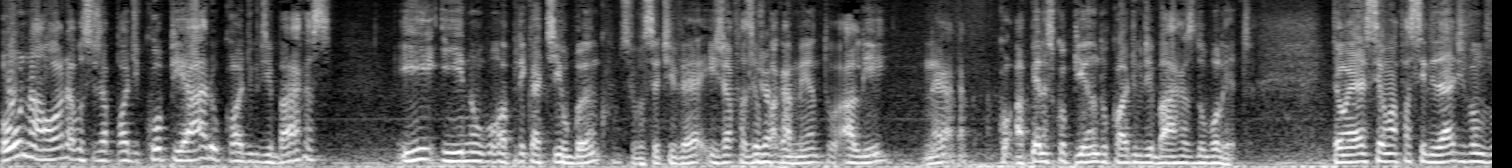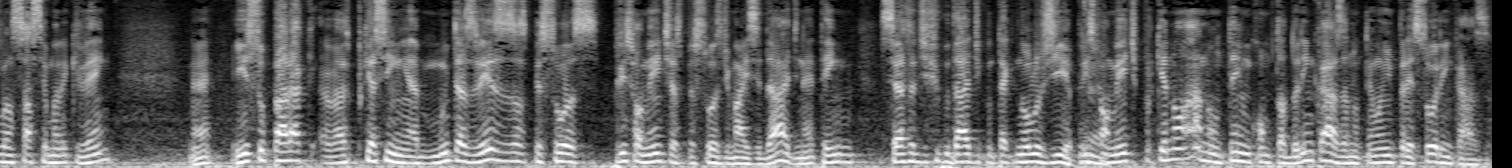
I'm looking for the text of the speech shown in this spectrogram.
ou na hora você já pode copiar o código de barras e ir no aplicativo banco, se você tiver, e já fazer Já o pagamento ali, né, apenas copiando o código de barras do boleto. Então essa é uma facilidade, vamos lançar semana que vem. Né? Isso para. Porque assim, é, muitas vezes as pessoas, principalmente as pessoas de mais idade, né, têm certa dificuldade com tecnologia, principalmente porque não, ah, não tem um computador em casa, não tem uma impressora em casa.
